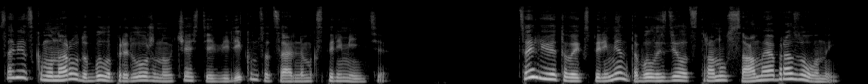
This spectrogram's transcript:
советскому народу было предложено участие в великом социальном эксперименте. Целью этого эксперимента было сделать страну самой образованной,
